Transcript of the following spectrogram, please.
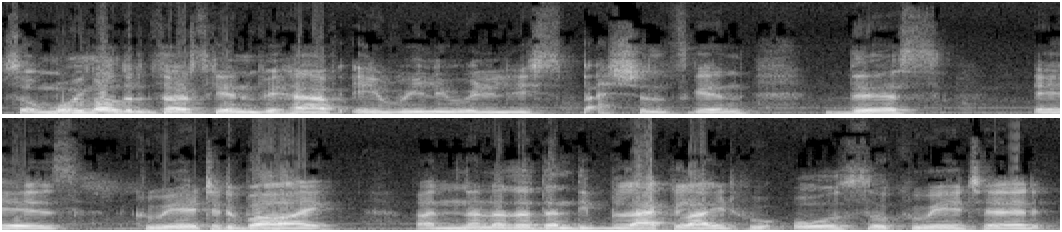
So moving on to the third skin we have a really really special skin. This is created by none other than the Blacklight who also created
